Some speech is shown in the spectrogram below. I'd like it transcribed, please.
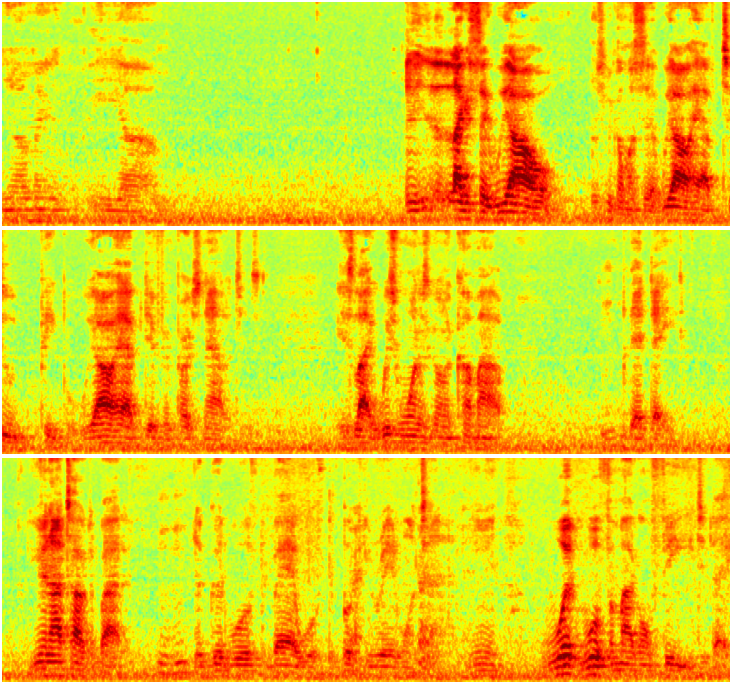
You know what I mean? He, um, like I say, we all, speak on myself, we all have two people. We all have different personalities. It's like which one is going to come out that day. You and I talked about it. Mm-hmm. The good wolf, the bad wolf, the book Right. you read one Right. time. Mean, what wolf am I going to feed today?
